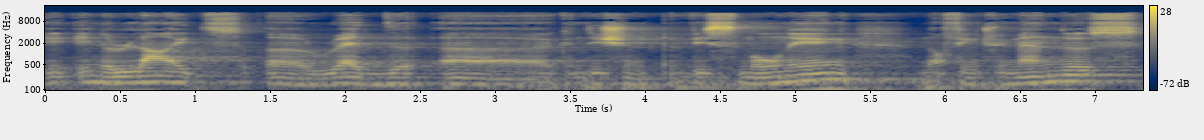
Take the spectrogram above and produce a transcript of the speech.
in, a light uh, red uh, condition this morning. Nothing tremendous.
